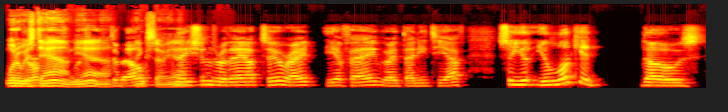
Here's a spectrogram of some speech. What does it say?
what it was Europe down, was, yeah. Developed I think so, yeah. nations were they up too, right? EFA, right? That ETF. So you you look at those,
